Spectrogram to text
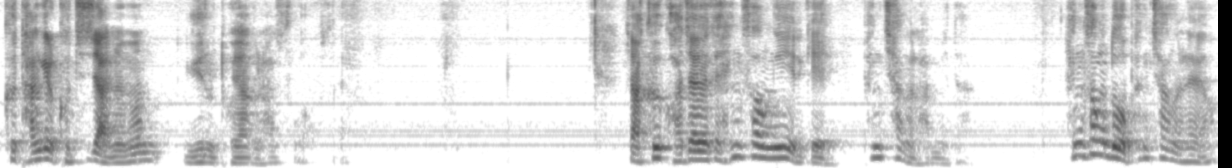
그 단계를 거치지 않으면 위를 도약을 할 수가 없어요. 자, 그 과정에서 행성이 이렇게 팽창을 합니다. 행성도 팽창을 해요.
